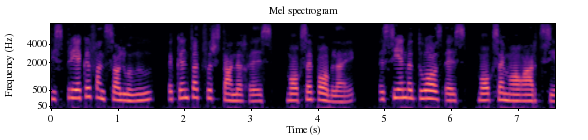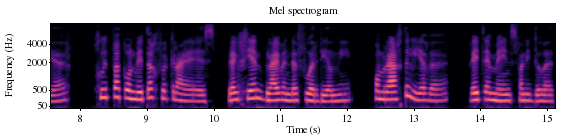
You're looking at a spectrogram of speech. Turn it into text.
Die spreken van Salomo, een kind wat verstandig is, maak sy pa blij. Een sien wat dwaas is, maak sy ma hart zeer. Goed wat onwettig verkrijgen is, breng geen blijvende voordeel nie. Om recht te leven, red een mens van die dood.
